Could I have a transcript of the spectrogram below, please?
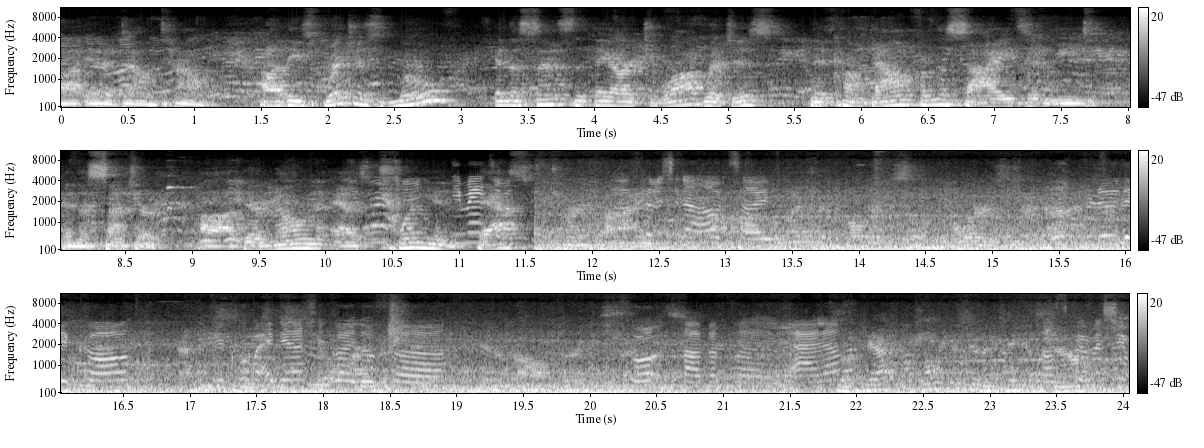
uh, in a downtown. Uh, these bridges move in the sense that they are drawbridges that come down from the sides and meet in the center. Uh, they're known as trunnion gas turbine electric motors. So the motors turn on. Bleu décor. Hier komen energie de adem. Dat kunnen we misschien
